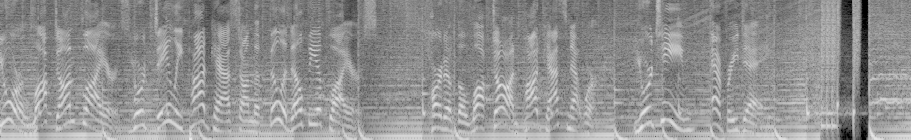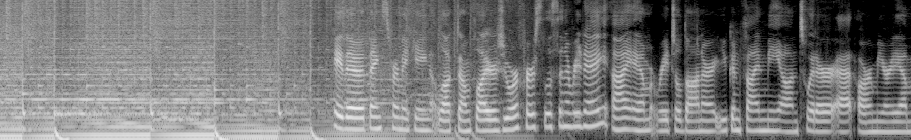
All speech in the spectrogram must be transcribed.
Your Locked On Flyers, your daily podcast on the Philadelphia Flyers. Part of the Locked On Podcast Network. Your team every day. Hey there, thanks for making Locked On Flyers your first listen every day. I am Rachel Donner. You can find me on Twitter at rmiriam.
